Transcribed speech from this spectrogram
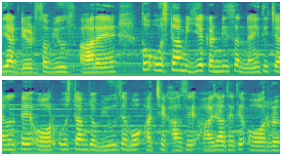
या डेढ़ सौ व्यूज़ आ रहे हैं। तो उस टाइम ये कंडीशन नहीं थी चैनल पर और उस टाइम जो व्यूज़ हैं वो अच्छे खासे आ जाते थे और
